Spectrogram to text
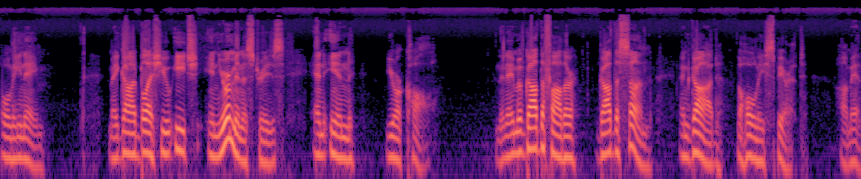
holy name. May God bless you each in your ministries and in your call. In the name of God the Father, God the Son, and God the Holy Spirit. Amen.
